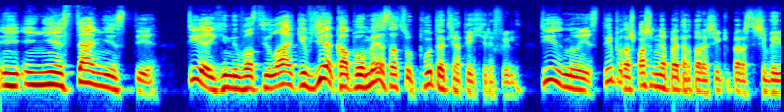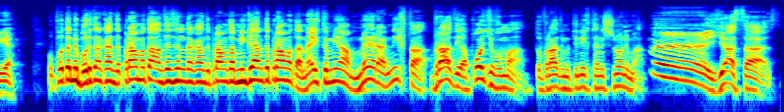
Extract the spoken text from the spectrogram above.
αισθάνεστε τι έγινε, Βασιλάκι, βγήκε από μέσα σου. Πού τέτοια τύχη, ρε φίλε. Τι εννοείς, τίποτα, σπάσε μια πέτρα τώρα εσύ εκεί πέρα στη Σιβηρία. Οπότε ναι, μπορείτε να κάνετε πράγματα. Αν δεν θέλετε να κάνετε πράγματα, μην κάνετε πράγματα. Να έχετε μια μέρα, νύχτα, βράδυ, απόγευμα. Το βράδυ με τη νύχτα είναι συνώνυμα. Ναι, γεια σας.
